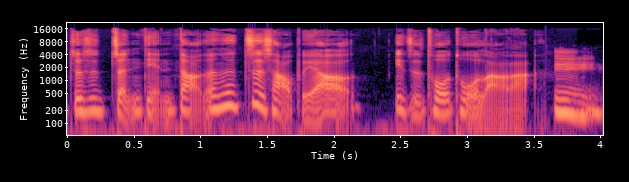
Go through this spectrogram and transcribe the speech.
就是整点到，但是至少不要一直拖拖拉拉。嗯，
